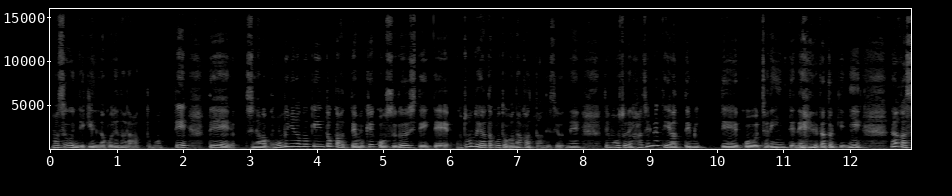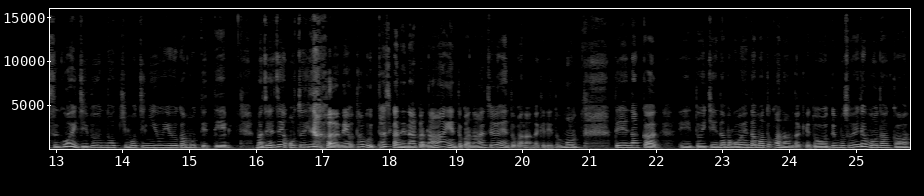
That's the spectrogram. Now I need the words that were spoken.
まあ、すぐにできるな、これならと思って、で、私なんかコンビニの募金とかってもう結構スルーしていて、ほとんどやったことがなかったんですよね。でもそれ初めてやってみてこうチャリンってね 入れた時になんかすごい自分の気持ちに余裕が持ってて、まあ、全然お釣りだからね多分確かねなんか何円とか何十円とかなんだけれどもでなんか、えーと、1円玉5円玉とかなんだけどでもそれでもなんか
